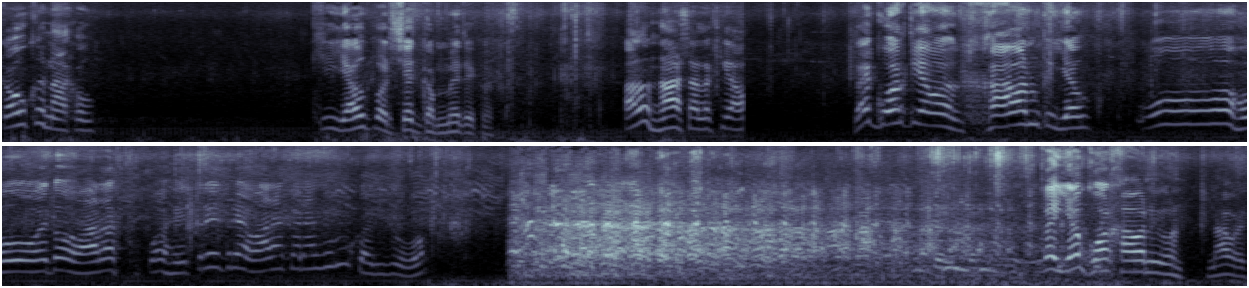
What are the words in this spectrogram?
કહું કે ના કહું? કે આવું પડશે ગમે તે કર. હાલો, ના સાલા કે આવો? ભાઈ ગોર કે ખાવાનું કહી આવું? ઓહો, એ તો વારા હેતરે હેતરે વારા કરે છે શું કરીશું હો. કઈ ગોળ ખાવાની હોય? ના હોય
